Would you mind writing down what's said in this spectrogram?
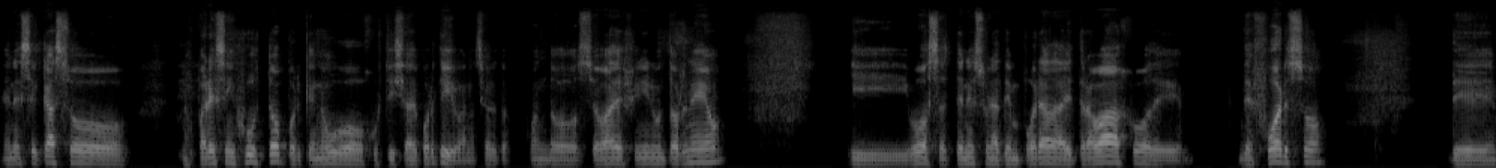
en ese caso nos parece injusto porque no hubo justicia deportiva, ¿no es cierto? Cuando se va a definir un torneo y vos tenés una temporada de trabajo, de, esfuerzo, de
